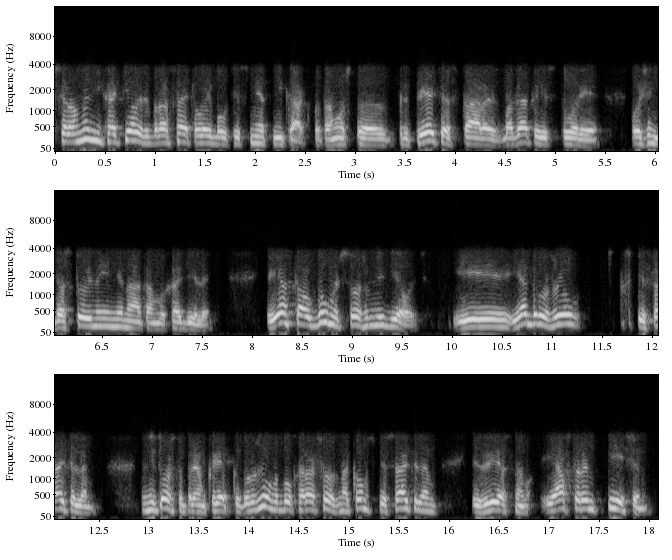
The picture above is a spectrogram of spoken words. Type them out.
все равно не хотелось бросать лейбл Тисмет никак, потому что предприятие старое, с богатой историей, очень достойные имена там выходили. И я стал думать, что же мне делать. И я дружил с писателем, ну, не то, что прям крепко дружил, но был хорошо знаком с писателем известным и автором песен –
